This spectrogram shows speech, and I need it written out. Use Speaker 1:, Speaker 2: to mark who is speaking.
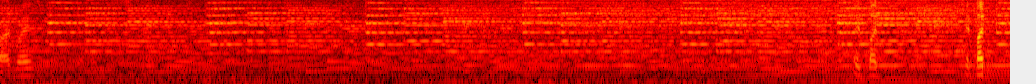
Speaker 1: Sideways. Hey, bud. Hey, bud.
